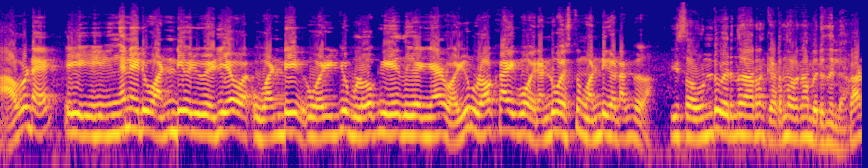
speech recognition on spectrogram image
അവിടെ ഈ ഇങ്ങനെ ഒരു വണ്ടി ഒരു വലിയ വണ്ടി വഴിക്ക് ബ്ലോക്ക് ചെയ്ത് കഴിഞ്ഞാൽ വഴി ബ്ലോക്കായി പോയി രണ്ടു വശത്തും വണ്ടി കിടക്കുക. ഈ സൗണ്ട് വരുന്ന കാരണം കിടന്നുറങ്ങാൻ പറ്റുന്നില്ല.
